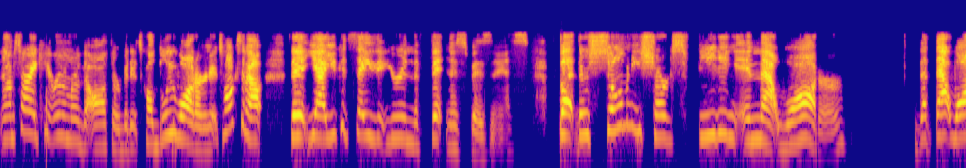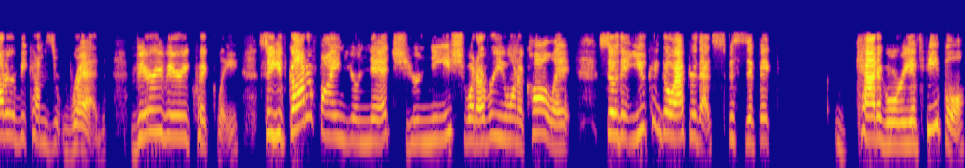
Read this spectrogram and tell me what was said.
and I'm sorry I can't remember the author, but it's called Blue Water and it talks about that yeah, you could say that you're in the fitness business, but there's so many sharks feeding in that water that that water becomes red very very quickly. So you've got to find your niche, your niche, whatever you want to call it, so that you can go after that specific category of people.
